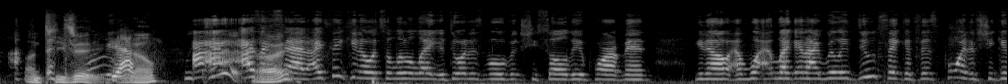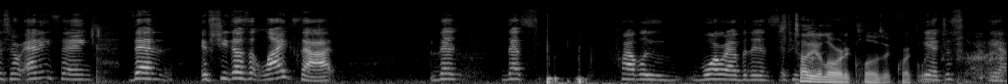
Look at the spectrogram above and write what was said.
on TV. You know. I, I, as I All right. said, I think you know it's a little late. Your daughter's moving. She sold the apartment, you know, and what, like, and I really do think at this point, if she gives her anything, then if she doesn't like that, then that's probably more evidence. If you Tell your lawyer to close it quickly. Yeah, just yeah,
